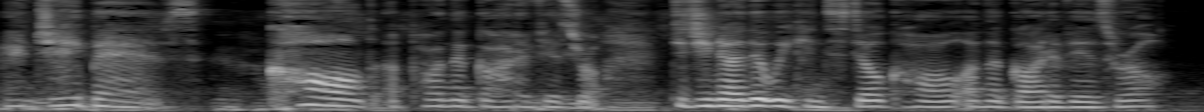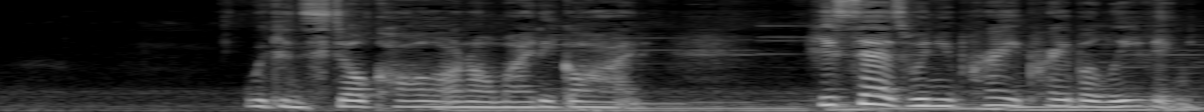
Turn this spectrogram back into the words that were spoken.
And Jabez called upon the God of Israel. Did you know that we can still call on the God of Israel? We can still call on Almighty God. He says, when you pray, pray believing.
